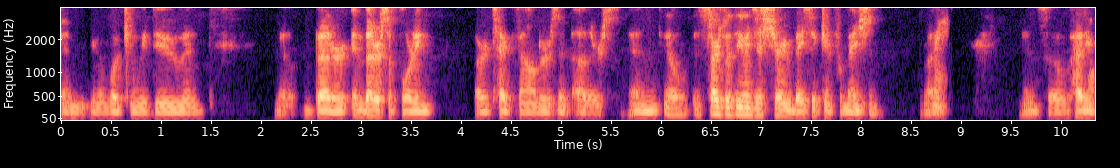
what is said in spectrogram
and you know what can we do, and you know better and better supporting our tech founders and others. And you know, it starts with even just sharing basic information, right? Right. And so, how do you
